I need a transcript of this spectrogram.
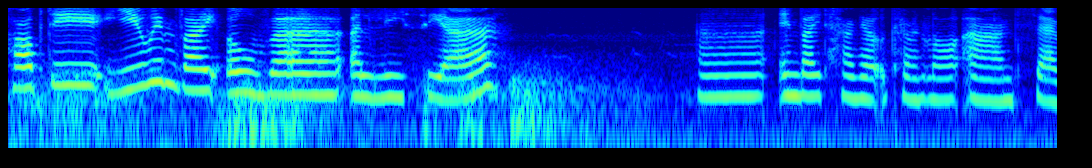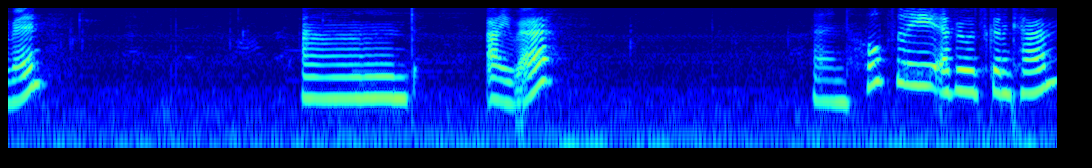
Popty, you invite over Alicia. Uh, invite Hangout Current Law and Seren. And Ira. And hopefully everyone's gonna come.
